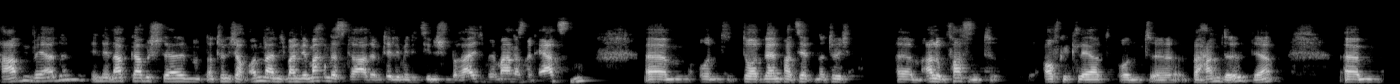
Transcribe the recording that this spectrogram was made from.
haben werden in den Abgabestellen und natürlich auch online. Ich meine, wir machen das gerade im telemedizinischen Bereich. Wir machen das mit Ärzten ähm, und dort werden Patienten natürlich ähm, allumfassend aufgeklärt und äh, behandelt. Ja. Ähm,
